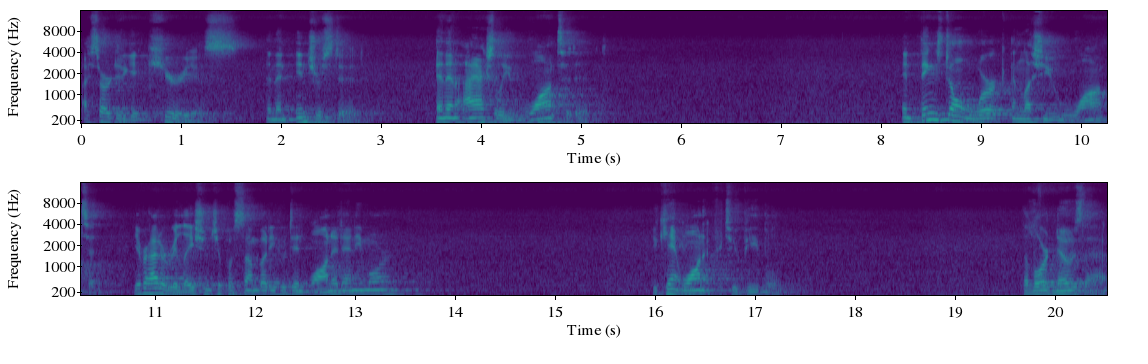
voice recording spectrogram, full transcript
I started to get curious and then interested. And then I actually wanted it. And things don't work unless you want it. You ever had a relationship with somebody who didn't want it anymore? You can't want it for two people. The Lord knows that.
